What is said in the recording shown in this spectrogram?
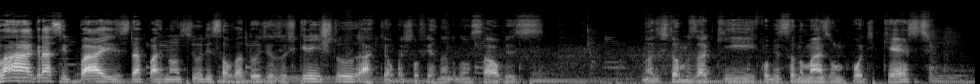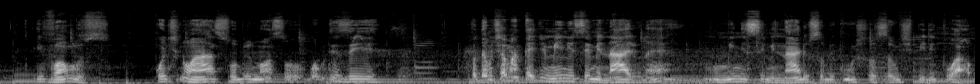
Olá, graça e paz da paz do nosso Senhor e Salvador Jesus Cristo. Aqui é o pastor Fernando Gonçalves. Nós estamos aqui começando mais um podcast e vamos continuar sobre o nosso, vamos dizer, podemos chamar até de mini seminário, né? Um mini seminário sobre construção espiritual,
